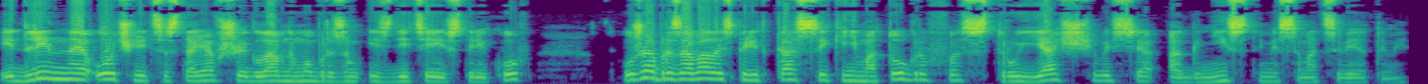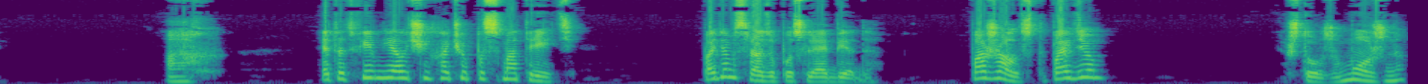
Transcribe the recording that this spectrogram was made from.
и длинная очередь, состоявшая главным образом из детей и стариков, уже образовалась перед кассой кинематографа, струящегося огнистыми самоцветами. Ах, этот фильм я очень хочу посмотреть. Пойдем сразу после обеда. Пожалуйста, пойдем. Что же, можно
